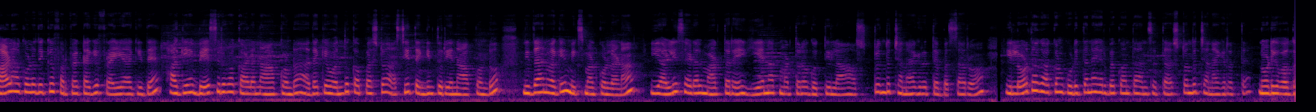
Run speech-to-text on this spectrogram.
ಕಾಳು ಹಾಕೊಳ್ಳೋದಕ್ಕೆ ಪರ್ಫೆಕ್ಟ್ ಆಗಿ ಫ್ರೈ ಆಗಿದೆ. ಹಾಗೆ ಬೇಯಿಸಿರುವ ಕಾಳನ್ನು ಹಾಕ್ಕೊಂಡು ಅದಕ್ಕೆ ಒಂದು ಕಪ್ಪಷ್ಟು ಹಸಿ ತೆಂಗಿನ ತುರಿಯನ್ನು ಹಾಕ್ಕೊಂಡು ನಿಧಾನವಾಗಿ ಮಿಕ್ಸ್ ಮಾಡ್ಕೊಳ್ಳೋಣ. ಈ ಹಳ್ಳಿ ಸೈಡಲ್ಲಿ ಮಾಡ್ತಾರೆ ಏನಾಕ್ ಮಾಡ್ತಾರೋ ಗೊತ್ತಿಲ್ಲ. ಅಷ್ಟೊಂದು ಚೆನ್ನಾಗಿರುತ್ತೆ ಬಸ್ಸಾರು ಇಲ್ಲಿ ನೋಡ್ದಾಗ ಹಾಕೊಂಡು ಕುಡಿತಾನೆ ಇರಬೇಕು ಅಂತ ಅನ್ಸುತ್ತೆ. ಅಷ್ಟೊಂದು ಚೆನ್ನಾಗಿರುತ್ತೆ. ನೋಡಿ, ಇವಾಗ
